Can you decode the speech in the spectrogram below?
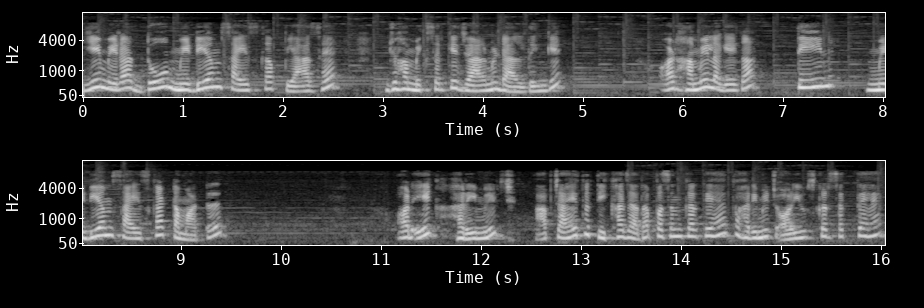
ये मेरा दो मीडियम साइज़ का प्याज है, जो हम मिक्सर के जार में डाल देंगे। और हमें लगेगा तीन मीडियम साइज़ का टमाटर और एक हरी मिर्च। आप चाहे तो तीखा ज़्यादा पसंद करते हैं तो हरी मिर्च और यूज़ कर सकते हैं।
